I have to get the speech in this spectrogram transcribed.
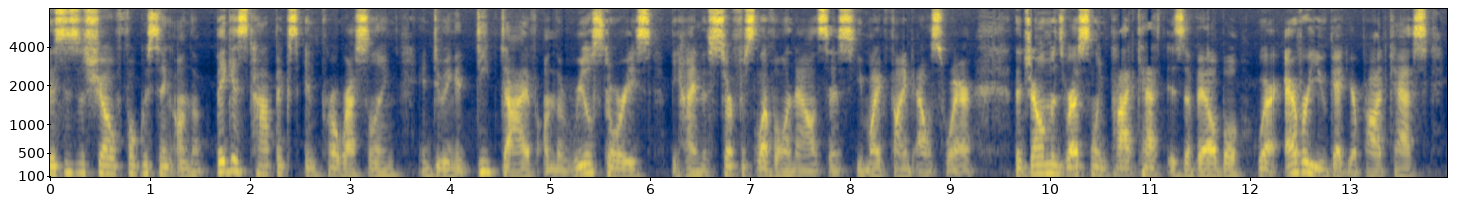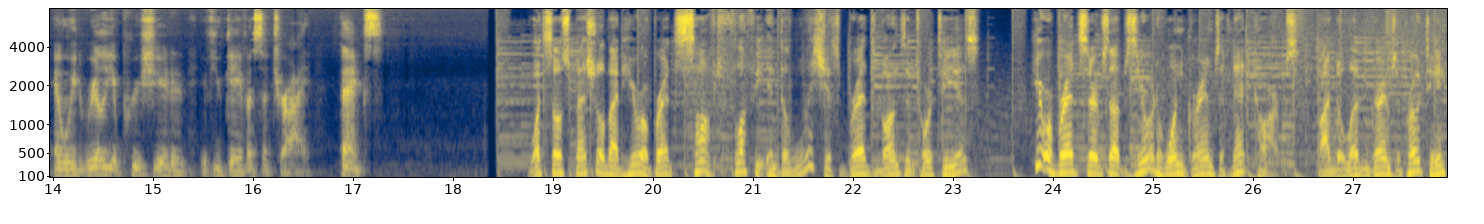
This is a show focusing on the biggest topics in pro wrestling and doing a deep dive on the real stories behind the surface level analysis you might find elsewhere. The Gentleman's Wrestling Podcast is available wherever you get your podcasts, and we'd really appreciate it if you gave us a try. Thanks. What's so special about Hero Bread's soft, fluffy, and delicious breads, buns, and tortillas? Hero Bread serves up 0 to 1 grams of net carbs, 5 to 11 grams of protein,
